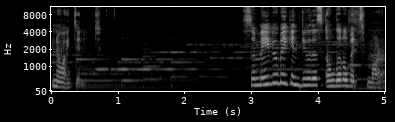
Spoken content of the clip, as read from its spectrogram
No, I didn't. So maybe we can do this a little bit tomorrow.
